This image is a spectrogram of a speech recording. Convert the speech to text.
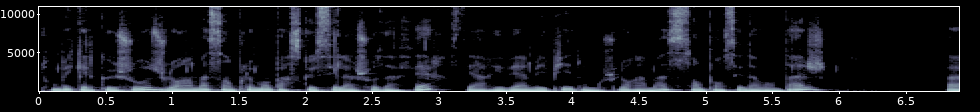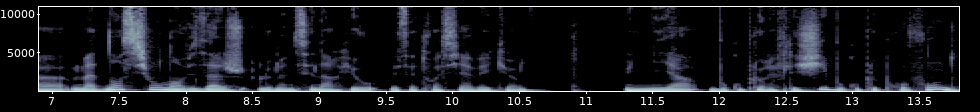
tomber quelque chose, je le ramasse simplement parce que c'est la chose à faire, c'est arrivé à mes pieds, donc je le ramasse sans penser davantage. Euh, maintenant, si on envisage le même scénario, mais cette fois-ci avec euh, une NIA beaucoup plus réfléchie, beaucoup plus profonde,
